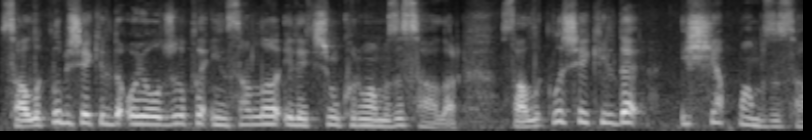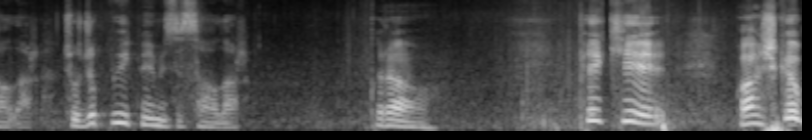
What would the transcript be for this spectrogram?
Sağlıklı bir şekilde o yolculukla insanlarla iletişim kurmamızı sağlar. Sağlıklı şekilde iş yapmamızı sağlar. Çocuk büyütmemizi sağlar. Bravo. Peki başka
